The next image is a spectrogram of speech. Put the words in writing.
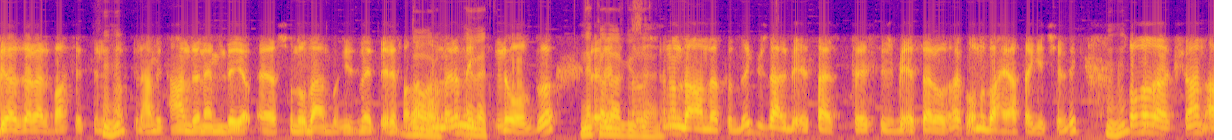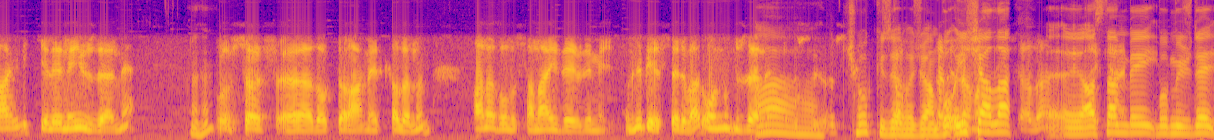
biraz evvel bahsettiniz hı hı. Abdülhamit Han döneminde e, sunulan bu hizmetleri falan Doğru, onların da evet. içinde oldu. Ne Ve kadar güzel. Onun da anlatıldığı güzel bir eser, prestij bir eser olarak onu da hayata geçirdik. Hı hı. Son olarak şu an ahilik geleneği üzerine hı hı. Profesör e, Doktor Ahmet Kala'nın Anadolu Sanayi Devrimi isimli bir eseri var. Onun üzerine Aa, çalışıyoruz. Çok güzel çok hocam. Bu inşallah, inşallah e, Aslan yani, Bey bu müjde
